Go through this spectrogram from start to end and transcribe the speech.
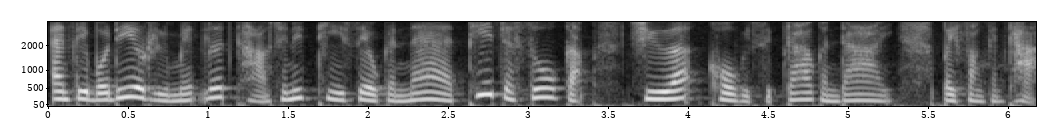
แอนติบอดีหรือเม็ดเลือดขาวชนิด T cell กันแน่ ที่จะสู้กับเชื้อโควิด -19 กันได้ ไปฟังกันค่ะ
